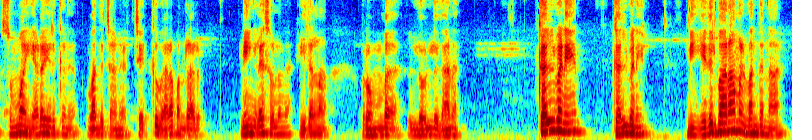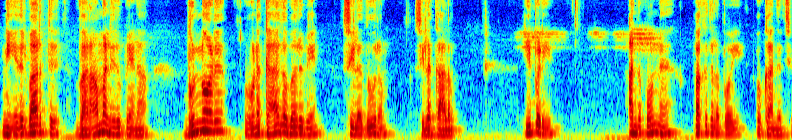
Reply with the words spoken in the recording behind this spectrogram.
சும்மா இடம் இருக்குன்னு வந்துச்சான்னு செக்கு வேற பண்ணுறாரு நீங்களே சொல்லுங்கள் இதெல்லாம் ரொம்ப லொல்லு தானே கல்வனே கல்வனே நீ எதிர்பாராமல் வந்த நான் நீ எதிர்பார்த்து வராமல் இருப்பேனா? உன்னோடு உனக்காக வருவேன் சில தூரம் சில காலம். இப்படி அந்த பொண்ணு பக்கத்தில் போய் உட்காந்துருச்சு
